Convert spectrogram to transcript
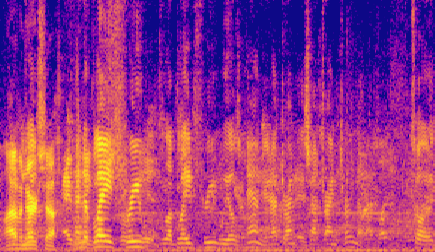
A lot of inertia. And the blade free, the blade free wheels down. You're not trying. It's not trying to turn them. So, it,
